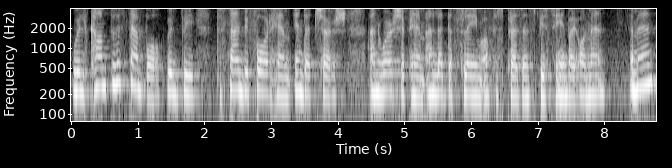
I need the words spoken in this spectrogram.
we'll come to His temple, we'll be to stand before Him in the church and worship Him and let the flame of His presence be seen by all men. Amen?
